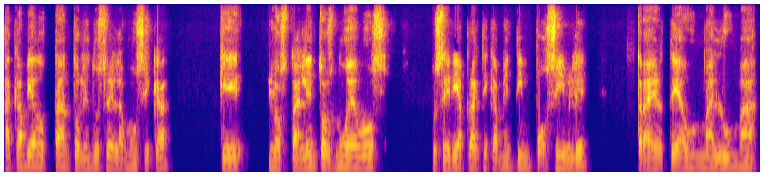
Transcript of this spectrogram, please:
ha cambiado tanto la industria de la música que los talentos nuevos, pues sería prácticamente imposible traerte a un Maluma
